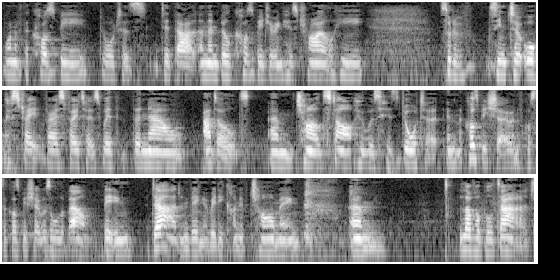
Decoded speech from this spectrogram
one of the Cosby daughters did that, and then Bill Cosby, during his trial, he sort of seemed to orchestrate various photos with the now adult um, child star who was his daughter in the Cosby Show, and of course the Cosby Show was all about being a dad and being a really kind of charming. Lovable dad.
